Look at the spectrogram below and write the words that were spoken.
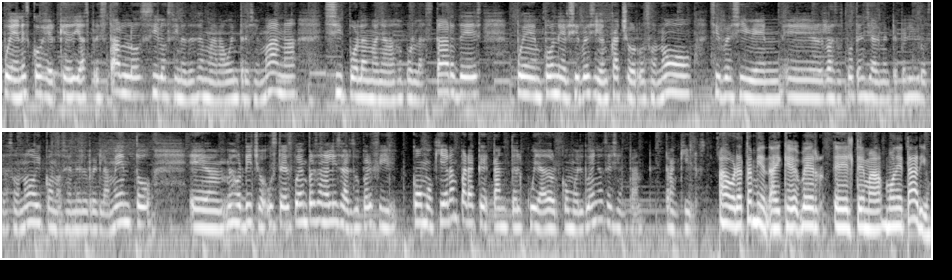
pueden escoger qué días prestarlos, si los fines de semana o entre semana, si por las mañanas o por las tardes, pueden poner si reciben cachorros o no, si reciben eh, razas potencialmente peligrosas o no y conocen el reglamento. Eh, mejor dicho, ustedes pueden personalizar su perfil como quieran para que tanto el cuidador como el dueño se sientan tranquilos. Ahora también hay que ver el tema monetario,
